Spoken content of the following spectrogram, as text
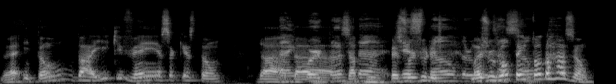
né? Então, daí que vem essa questão da, Da da- importância da, pessoa gestão, jurídica. da Mas o João tem toda a razão.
